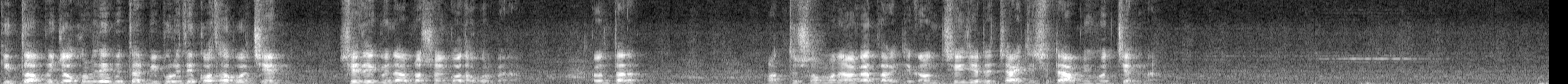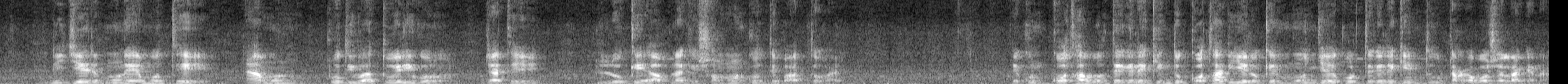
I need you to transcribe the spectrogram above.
কিন্তু আপনি যখনই দেখবেন তার বিপরীতে কথা বলছেন, সে দেখবেন আপনার সঙ্গে কথা বলবে না। কারণ তার আত্মসম্মানে আঘাত লাগছে। কারণ সে যেটা চাইছে সেটা আপনি হচ্ছেন না। নিজের মনের মধ্যে এমন প্রতিভা তৈরি করুন যাতে লোকে আপনাকে সম্মান করতে বাধ্য হয়। দেখুন, কথা বলতে গেলে কিন্তু, কথা দিয়ে লোকের মন জয় করতে গেলে কিন্তু টাকা পয়সা লাগে না।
